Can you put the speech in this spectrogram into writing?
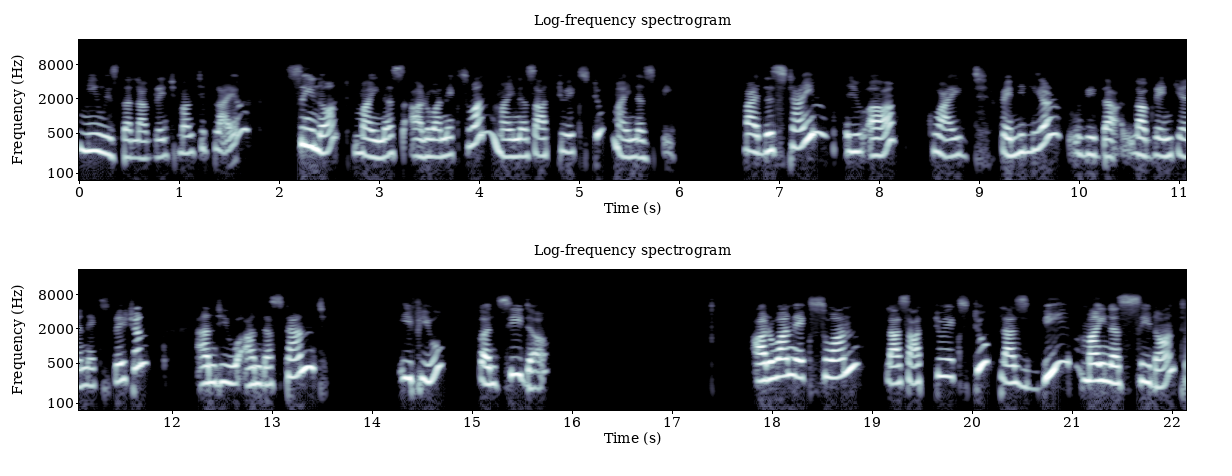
mu is the Lagrange multiplier, C naught minus R1, x1 minus R2, x2 minus B. By this time, you are quite familiar with the Lagrangian expression and you understand if you consider R1, x1 plus R2, x2 plus B minus C naught,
